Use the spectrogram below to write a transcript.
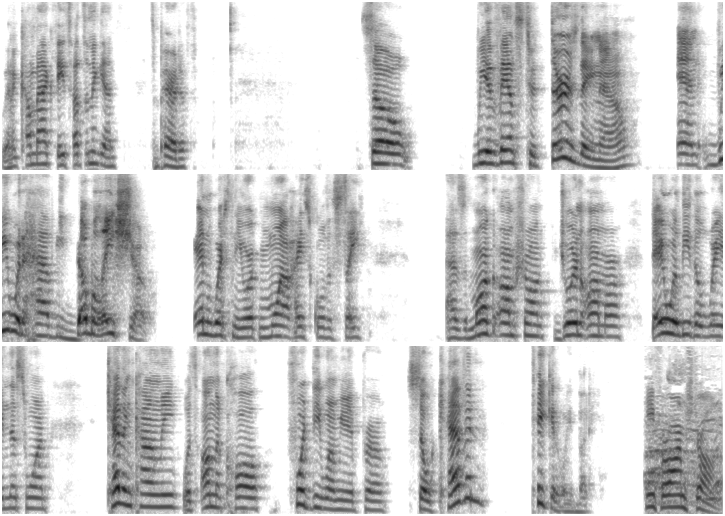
We're gonna come back, face Hudson again. It's imperative. So we advance to Thursday now, and we would have the double A show in West New York, Memorial High School, the site. As Mark Armstrong, Jordan Armour, they will lead the way in this one. Kevin Conley was on the call for D1 Media Pro. So, Kevin, take it away, buddy. Key for Armstrong.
